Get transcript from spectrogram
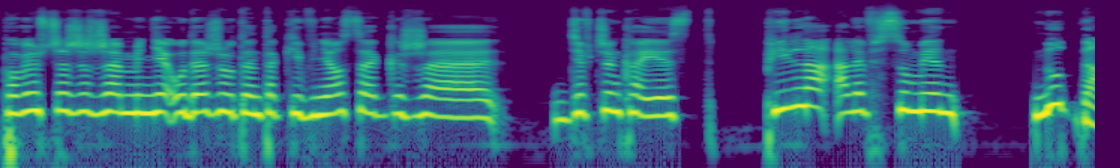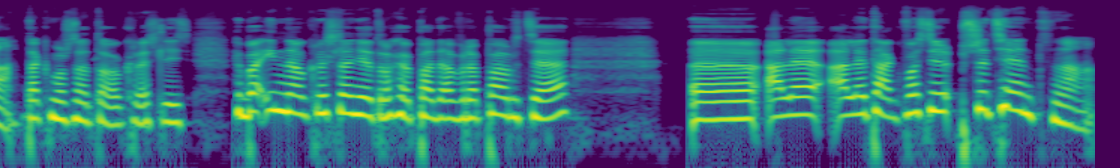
Powiem szczerze, że mnie uderzył ten taki wniosek, że dziewczynka jest pilna, ale w sumie nudna, tak można to określić. Chyba inne określenie trochę pada w raporcie, e, ale, ale tak, właśnie przeciętna,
